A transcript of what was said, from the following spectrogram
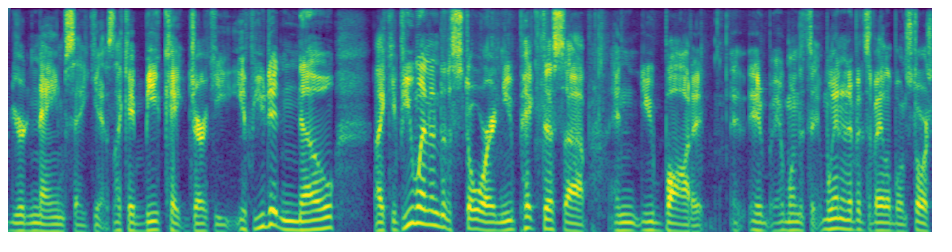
your namesake is. Like a beefcake jerky if you didn't know like if you went into the store and you picked this up and you bought it, it, it when it's when and if it's available in stores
